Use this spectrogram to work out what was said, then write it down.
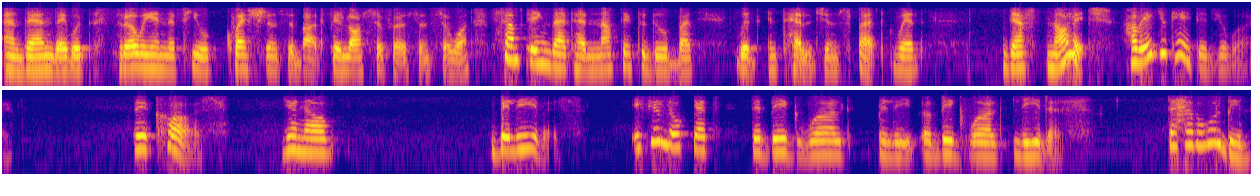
And then they would throw in a few questions about philosophers and so on, something that had nothing to do but with intelligence, but with just knowledge, how educated you were. Because, you know, believers, if you look at the big world believe, uh, big world leaders, they have all been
